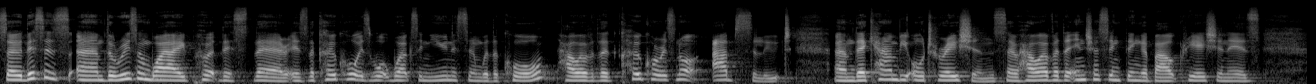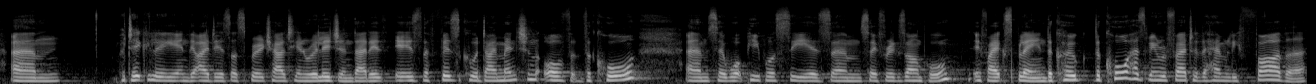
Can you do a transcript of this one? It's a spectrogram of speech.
So this is um, the reason why I put this there is the co-core is what works in unison with the core. However, the co-core is not absolute. Um, there can be alterations. So, however, the interesting thing about creation is, um, particularly in the ideas of spirituality and religion, that it is the physical dimension of the core. Um, so, what people see is, um, so for example, if I explain, the, co- the core has been referred to the Heavenly Father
